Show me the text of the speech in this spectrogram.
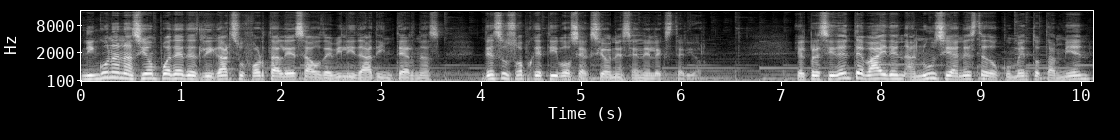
ninguna nación puede desligar su fortaleza o debilidad internas de sus objetivos y acciones en el exterior. El presidente Biden anuncia en este documento también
